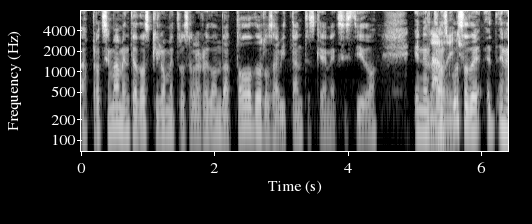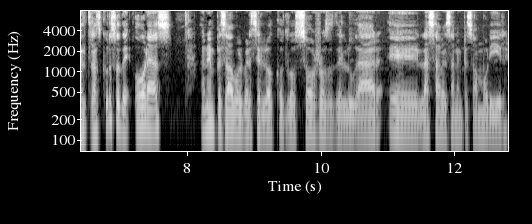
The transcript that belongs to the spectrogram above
aproximadamente a dos kilómetros a la redonda a todos los habitantes que han existido. En el, transcurso, de, en el transcurso de horas han empezado a volverse locos los zorros del lugar, eh, las aves han empezado a morir,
